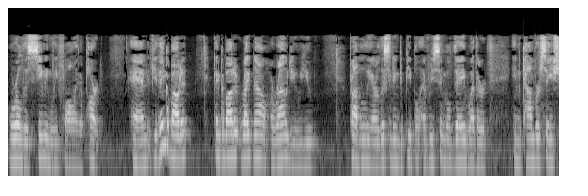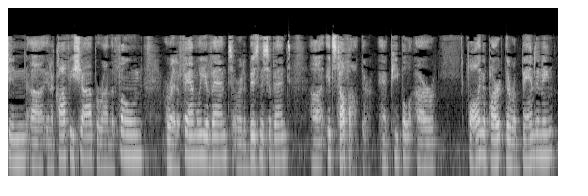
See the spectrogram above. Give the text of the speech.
world is seemingly falling apart. And if you think about it, think about it right now around you. You probably are listening to people every single day, whether in conversation uh, in a coffee shop or on the phone or at a family event or at a business event. Uh, it's tough out there, and people are falling apart. They're abandoning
